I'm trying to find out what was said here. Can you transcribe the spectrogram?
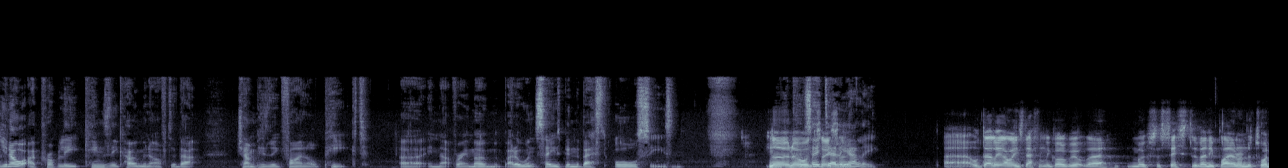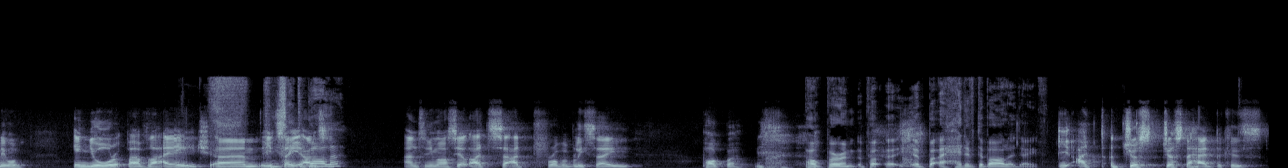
You know what? I probably Kingsley Coman after that Champions League final peaked uh, in that very moment, but I wouldn't say he's been the best all season. No, no, I I'd say wouldn't say, Dele so. Alli. Uh, well, Dele Alli's definitely got to be up there. Most assists of any player under 21 in Europe of that age. Um, you'd you say Ant- Dybala? Anthony Martial. I'd say, I'd probably say Pogba. Pogba, and, uh, but ahead of Dybala, Dave. Yeah, I, just just ahead because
